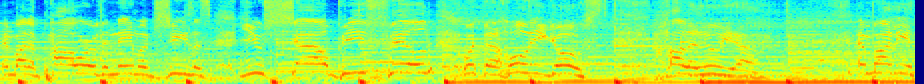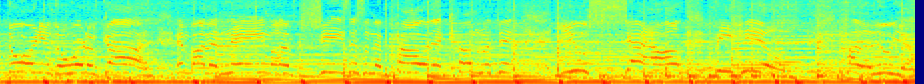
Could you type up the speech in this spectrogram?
and by the power of the name of Jesus, you shall be filled with the Holy Ghost. Hallelujah. And by the authority of the Word of God, and by the name of Jesus and the power that comes with it, you shall be healed. Hallelujah.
